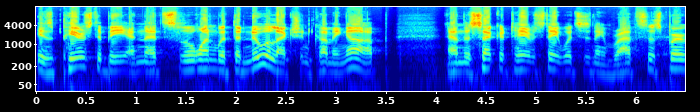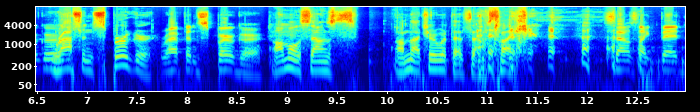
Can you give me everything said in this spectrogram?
is appears to be, and that's the one with the new election coming up. And the Secretary of State, what's his name, Rathensperger? Raffensperger. Raffensperger. Almost sounds, I'm not sure what that sounds like. Sounds like Ben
